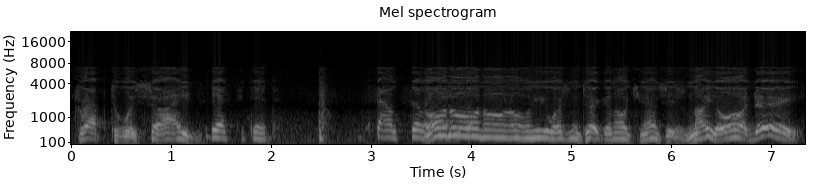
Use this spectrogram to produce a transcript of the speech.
strapped to his side? Yes, he did. Sounds silly. Oh, no, it? no, no. He wasn't taking no chances night or day.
